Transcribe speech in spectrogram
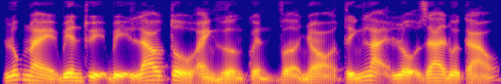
lúc này biên thụy bị lao tổ ảnh hưởng quyển vợ nhỏ tính lại lộ ra đuôi cáo.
